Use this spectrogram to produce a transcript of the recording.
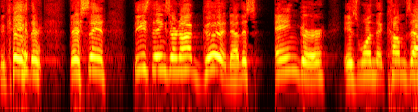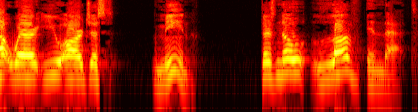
Okay? They're, they're saying these things are not good. Now this anger is one that comes out where you are just mean. There's no love in that.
